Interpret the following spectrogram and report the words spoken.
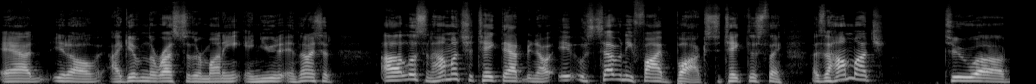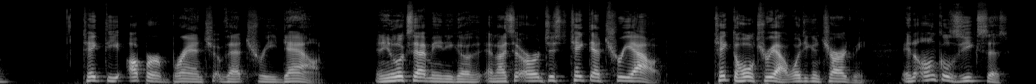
And you know, I give them the rest of their money, and you. And then I said, uh, "Listen, how much to take that? You know, it was seventy-five bucks to take this thing." I said, "How much to uh, take the upper branch of that tree down?" And he looks at me and he goes, and I said, "Or just take that tree out. Take the whole tree out. What are you to charge me?" And Uncle Zeke says,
